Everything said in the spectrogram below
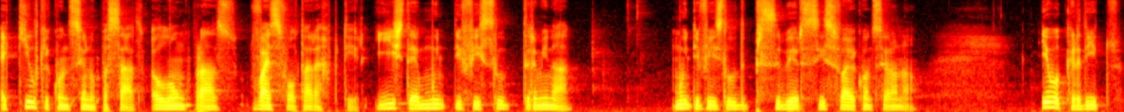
aquilo que aconteceu no passado, a longo prazo, vai se voltar a repetir. E isto é muito difícil de determinar. Muito difícil de perceber se isso vai acontecer ou não. Eu acredito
